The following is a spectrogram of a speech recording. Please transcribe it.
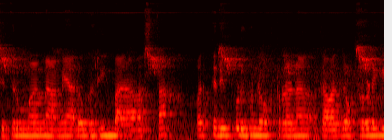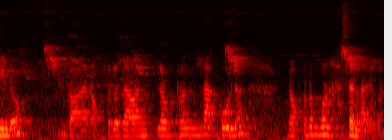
तिथून मग आम्ही आलो घरी बारा वाजता. परत तरी पुढे घेऊन डॉक्टरांना गावात डॉक्टरकडे गेलो. गावा डॉक्टर गावात डॉक्टरांना दाखवलं. डॉक्टर पण हसायला लागला.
